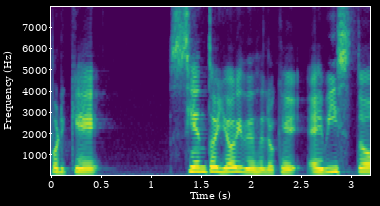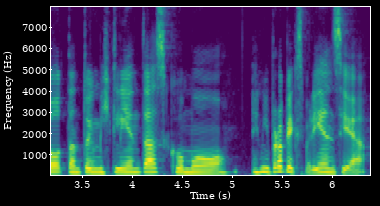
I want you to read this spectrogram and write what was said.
Porque siento yo, y desde lo que he visto tanto en mis clientas como en mi propia experiencia,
